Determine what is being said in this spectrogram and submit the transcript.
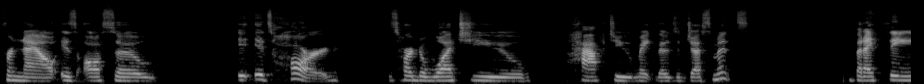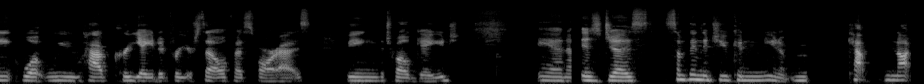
for now is also it, it's hard. It's hard to watch you have to make those adjustments but i think what you have created for yourself as far as being the 12 gauge and uh, is just something that you can you know cap not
